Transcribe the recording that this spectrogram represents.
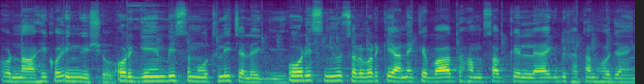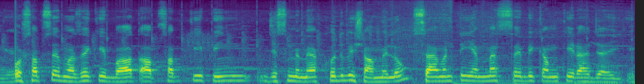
और ना ही कोई पिंग इशू और गेम भी स्मूथली चलेगी। और इस न्यू सर्वर के आने के बाद हम सब के लैग भी खत्म हो जाएँगे। और सबसे मज़े की बात, आप सबकी पिंग जिसमें मैं खुद भी शामिल हूँ सेवेंटी एम से भी कम की रह जाएगी।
